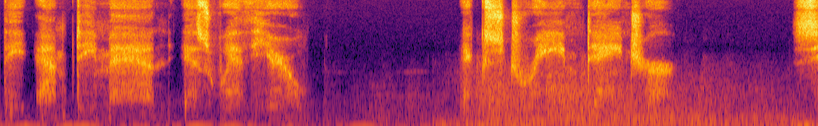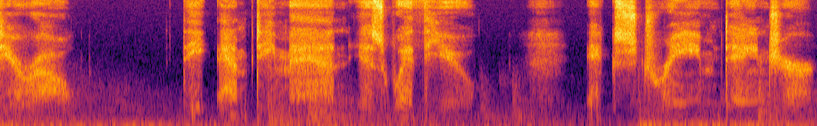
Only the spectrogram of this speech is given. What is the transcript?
The empty man is with you. Extreme danger. Zero. The empty man is with you. Extreme danger.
